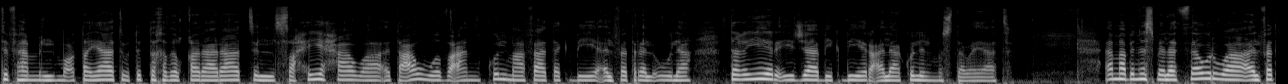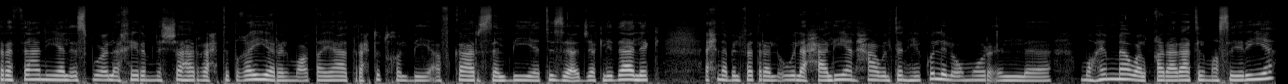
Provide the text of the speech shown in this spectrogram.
تفهم المعطيات وتتخذ القرارات الصحيحة وتعوض عن كل ما فاتك بالفترة الأولى. تغيير إيجابي كبير على كل المستويات. أما بالنسبة للثور والفترة الثانية الأسبوع الأخير من الشهر رح تتغير المعطيات رح تدخل بأفكار سلبية تزعجك لذلك إحنا بالفترة الأولى حاليا حاول تنهي كل الأمور المهمة والقرارات المصيرية.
